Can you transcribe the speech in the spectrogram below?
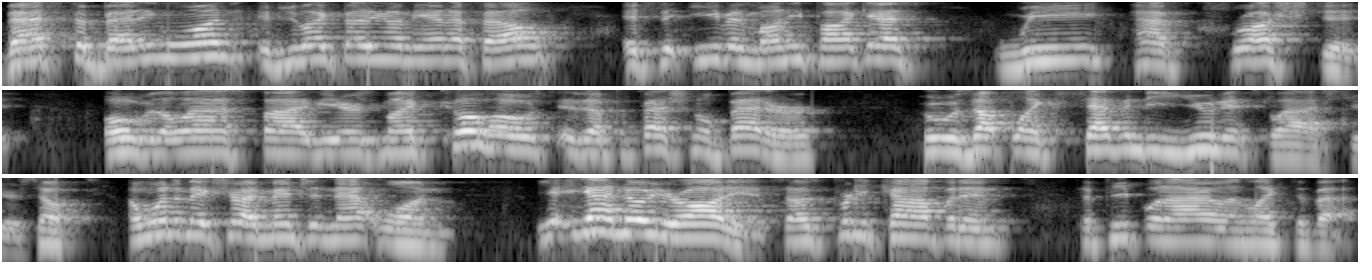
That's the betting one. If you like betting on the NFL, It's the Even Money podcast. We have crushed it over the last five years. My co host is a professional better who was up like 70 units last year. So I want to make sure I mentioned that one. You, you got to know your audience. I was pretty confident that people in Ireland like to bet.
